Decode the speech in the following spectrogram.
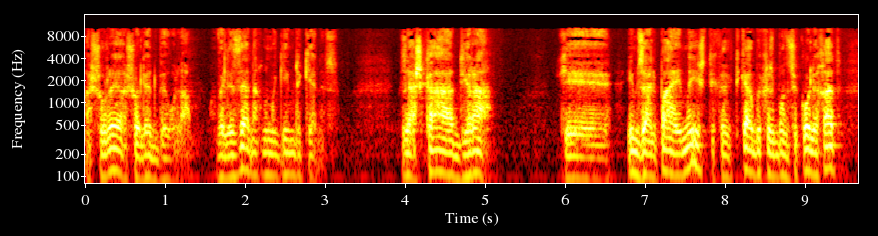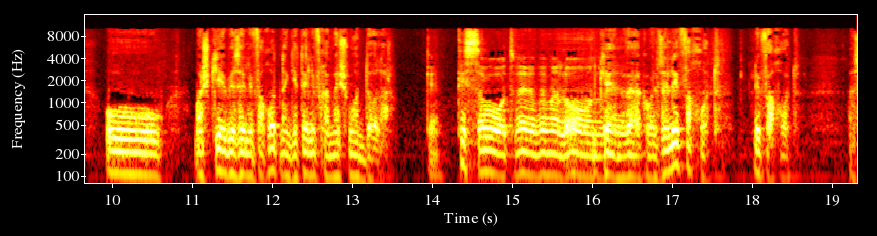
השורה השולט בעולם. ולזה אנחנו מגיעים לכנס. זו השקעה אדירה, כי אם זה אלפיים איש, תיקח בחשבון שכל אחד הוא משקיע בזה לפחות נגיד 1,500 דולר. כן, טיסות ומלון. כן, ו... והכל, זה לפחות, לפחות. אז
